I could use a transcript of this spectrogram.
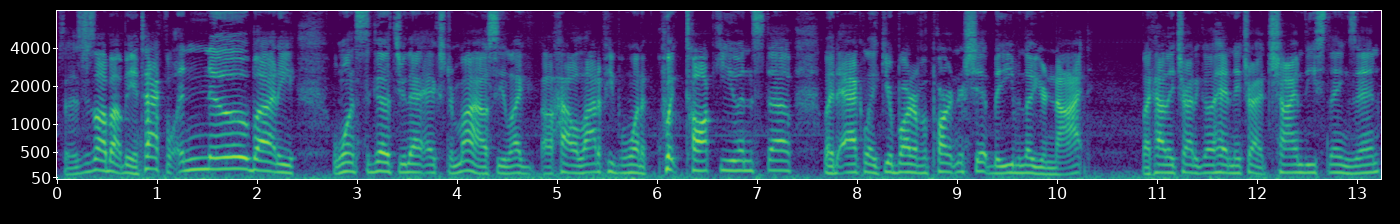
So it's just all about being tactful, and nobody wants to go through that extra mile. See, like uh, how a lot of people want to quick talk you and stuff, like to act like you're part of a partnership, but even though you're not, like how they try to go ahead and they try to chime these things in.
